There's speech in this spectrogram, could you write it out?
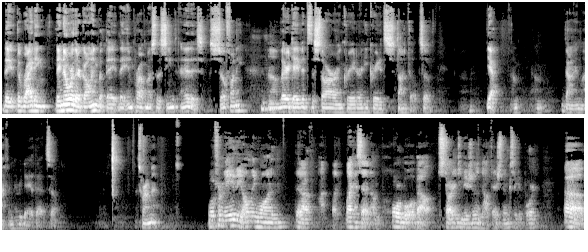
they the writing. They know where they're going, but they they improv most of the scenes, and it is so funny. Um, Larry David's the star and creator, and he created Seinfeld. So um, yeah, I'm I'm dying laughing every day at that. So that's where I'm at. Well, for me, the only one that I've, like, like I said, I'm horrible about starting TV shows and not finishing them because I get bored. Uh,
